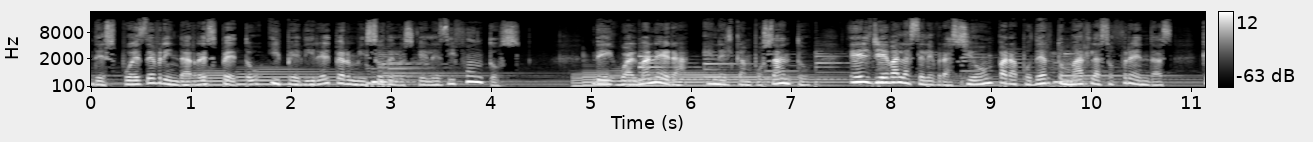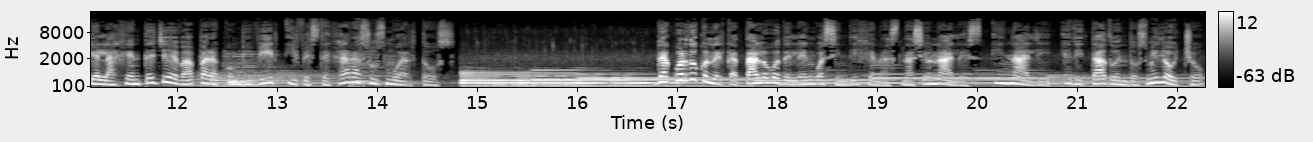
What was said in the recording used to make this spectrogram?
después de brindar respeto y pedir el permiso de los fieles difuntos. De igual manera, en el Camposanto, él lleva la celebración para poder tomar las ofrendas que la gente lleva para convivir y festejar a sus muertos. De acuerdo con el Catálogo de Lenguas Indígenas Nacionales, INALI, editado en 2008,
